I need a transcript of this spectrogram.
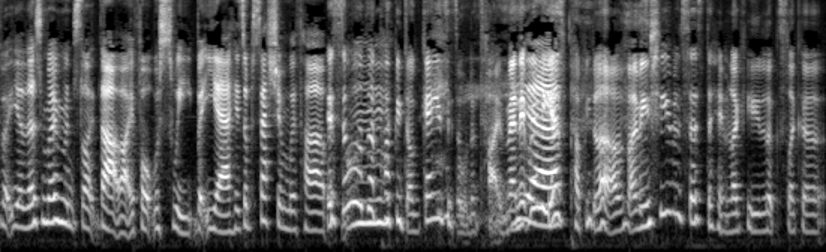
But yeah, there's moments like that that I thought was sweet. But yeah, his obsession with her. It's all the mm. puppy dog gazes all the time, and it really is puppy love. I mean, she even says to him like he looks like a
